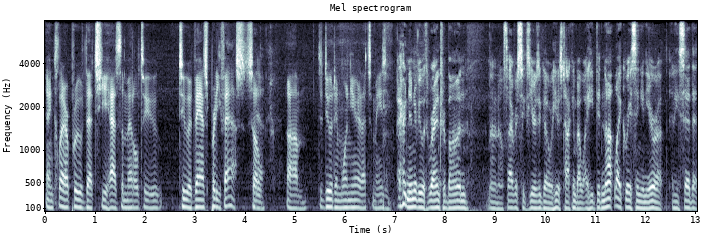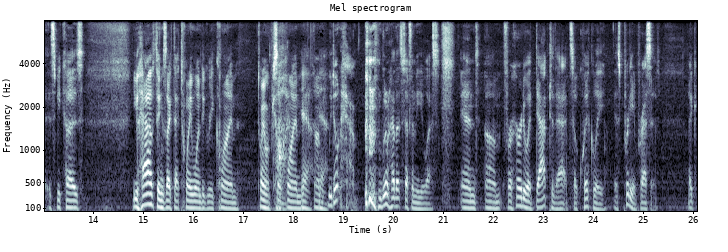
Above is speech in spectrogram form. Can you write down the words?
and Claire proved that she has the metal to to advance pretty fast. So, um, to do it in one year, that's amazing. I heard an interview with Ryan Trebon, I don't know, five or six years ago, where he was talking about why he did not like racing in Europe, and he said that it's because you have things like that 21 degree climb, 21 percent God, climb. yeah, um, yeah. We don't have we don't have that stuff in the U.S. And um, for her to adapt to that so quickly is pretty impressive. Like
